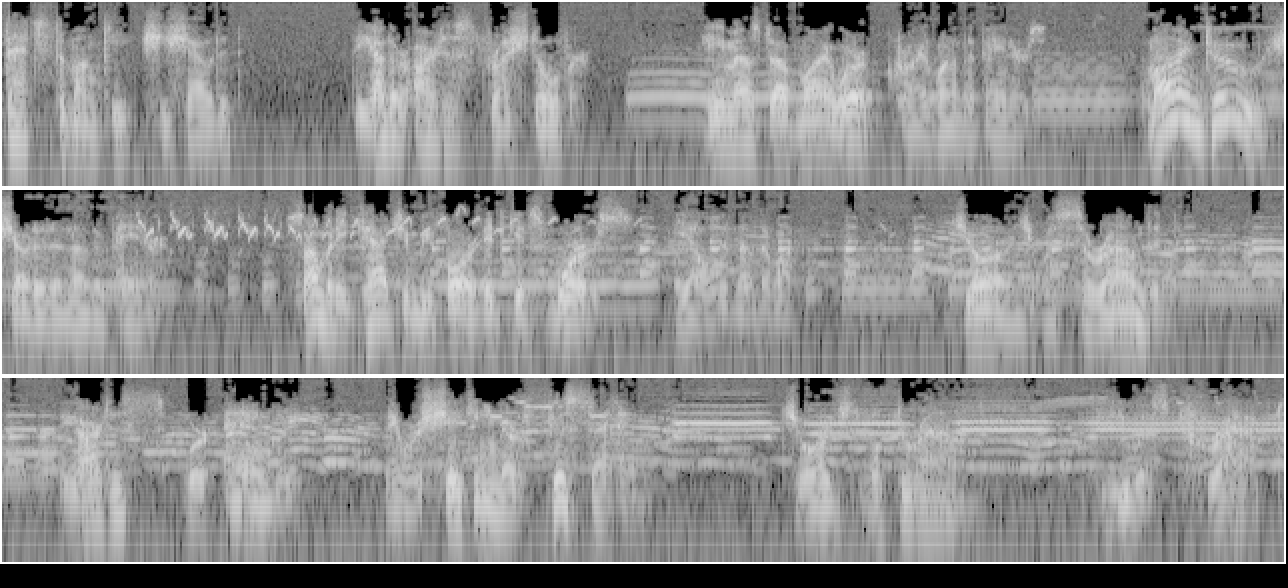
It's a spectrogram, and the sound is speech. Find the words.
That's the monkey, she shouted. The other artist rushed over. He messed up my work, cried one of the painters. Mine too, shouted another painter. Somebody catch him before it gets worse, yelled another one. George was surrounded. The artists were angry. They were shaking their fists at him. George looked around. He was trapped.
